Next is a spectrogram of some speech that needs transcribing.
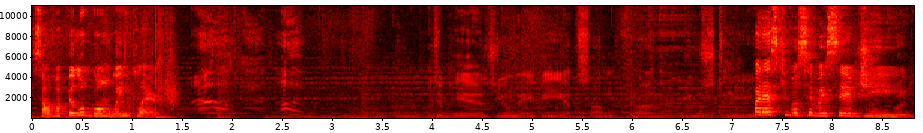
Salva pelo gongo, hein, Claire? Parece que você vai ser de,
